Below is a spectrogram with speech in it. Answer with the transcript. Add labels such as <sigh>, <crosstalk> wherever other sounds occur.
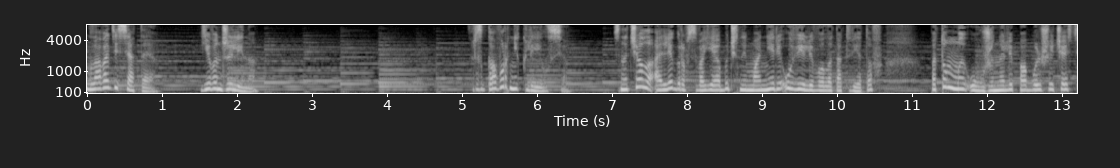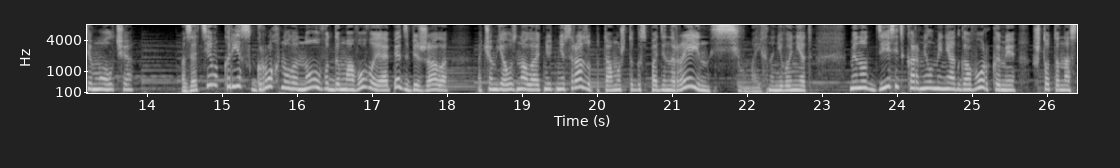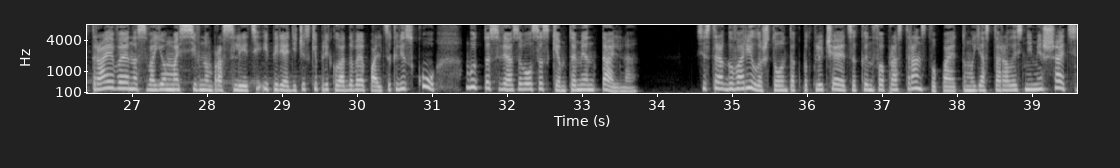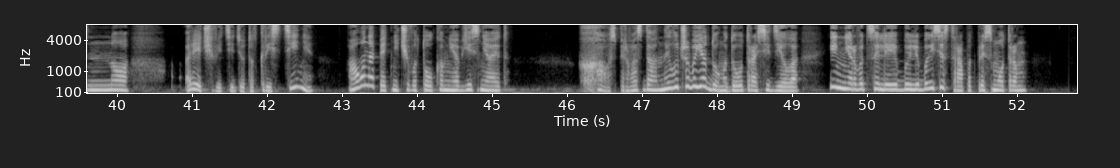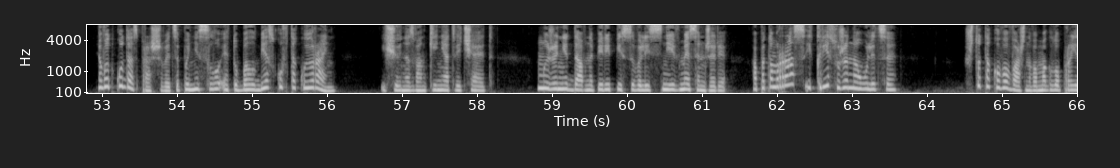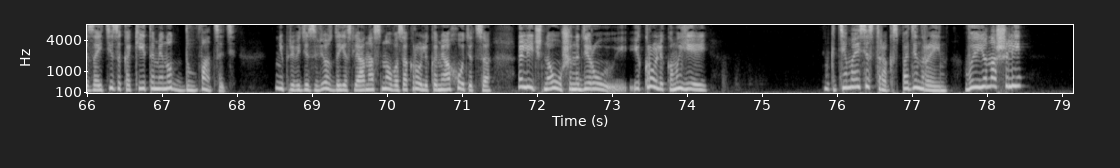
Глава 10. Еванжелина. Разговор не клеился. Сначала Аллегра в своей обычной манере увиливал от ответов, потом мы ужинали по большей части молча, а затем Крис грохнула нового домового и опять сбежала, о чем я узнала отнюдь не сразу, потому что господин Рейн, сил моих на него нет, минут десять кормил меня отговорками, что-то настраивая на своем массивном браслете и периодически прикладывая пальцы к виску, будто связывался с кем-то ментально. Сестра говорила, что он так подключается к инфопространству, поэтому я старалась не мешать, но речь ведь идет о Кристине, а он опять ничего толком не объясняет. Хаос первозданный, лучше бы я дома до утра сидела, и нервы целее были бы, и сестра под присмотром. Вот куда, спрашивается, понесло эту балбеску в такую рань? Еще и на звонки не отвечает. Мы же недавно переписывались с ней в мессенджере, а потом раз, и Крис уже на улице. Что такого важного могло произойти за какие-то минут двадцать? Не приведи звезды, если она снова за кроликами охотится. Лично уши надеру и кроликам, и ей. «Где моя сестра, господин Рейн? Вы ее нашли?»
